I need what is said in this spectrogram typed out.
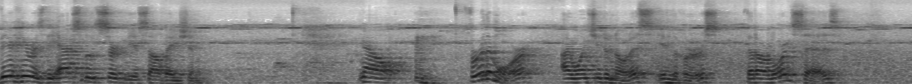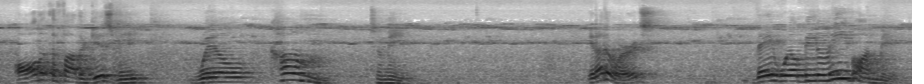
There, here is the absolute certainty of salvation. Now, furthermore, I want you to notice in the verse that our Lord says, All that the Father gives me will come to me. In other words, they will believe on me.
